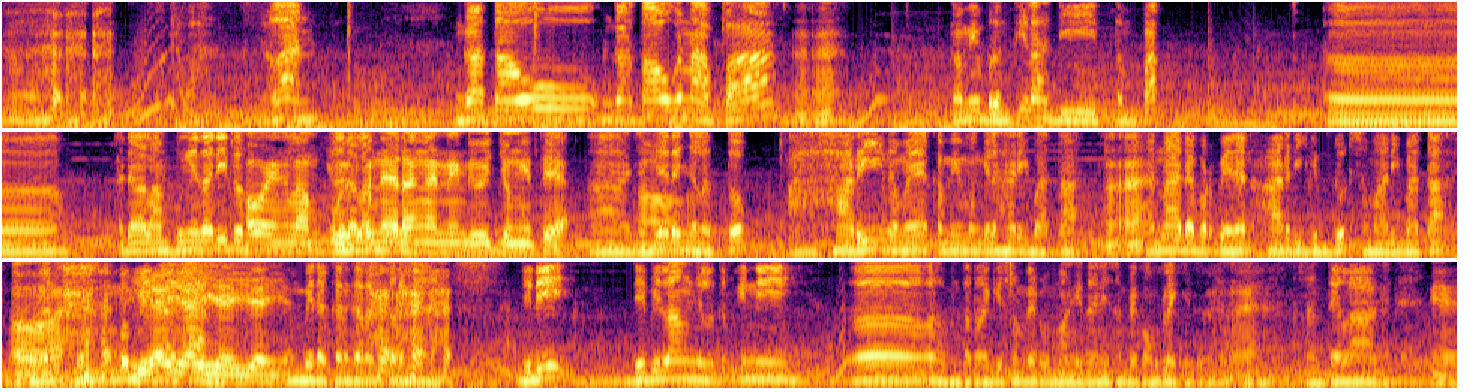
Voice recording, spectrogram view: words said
jalan nggak tahu nggak tahu kenapa ah. kami berhentilah di tempat eh ada lampunya tadi tuh Oh, yang lampu Yang lampu. penerangan yang di ujung itu ya? nah jadi Oh. ada nyeletup ah, hari namanya kami manggil hari bata Ah, ah. karena ada perbedaan hari gendut sama hari bata gitu Oh, kan iya iya membedakan. iya iya. iya. membedakan karakternya. Jadi dia bilang nyeletup gini, eh bentar lagi sampai rumah kita nih sampai komplek gitu kan. Ah, Santai lah katanya. Iya.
